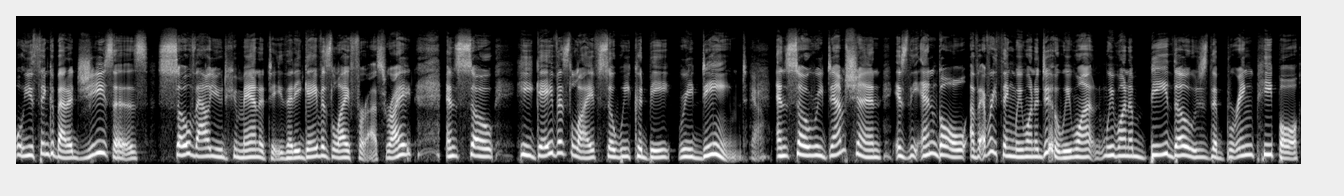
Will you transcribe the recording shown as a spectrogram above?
Well, you think about it, Jesus so valued humanity that he gave his life for us, right? And so he gave his life so we could be redeemed. Yeah. And so redemption is the end goal of everything we want to do. We want we want to be those that bring people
